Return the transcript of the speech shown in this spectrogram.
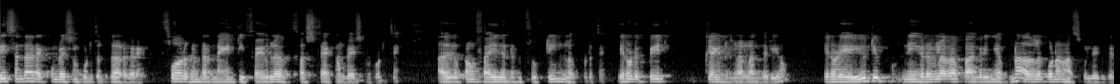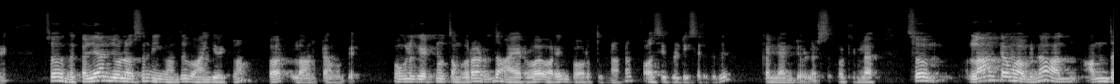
ரீசெண்டாக ரெக்கமெண்டேஷன் கொடுத்துட்டு தான் இருக்கிறேன். ஃபோர் ஹண்ட்ரட் நைன்ட்டி ஃபைவ்ல ஃபர்ஸ்ட் ரெக்கமெண்டேஷன் கொடுத்தேன். அதுக்கப்புறம் ஃபைவ் ஹண்ட்ரட் ஃபிஃப்டீனில் கொடுத்தேன். என்னுடைய பெய்ட் கிளைண்ட்டுங்களெல்லாம் தெரியும். என்னுடைய யூடியூப் நீங்கள் ரெகுலராக பார்க்குறீங்க அப்படின்னா அதில் கூட நான் சொல்லியிருக்கிறேன். ஸோ இந்த கல்யாண் ஜுவல்லர்ஸும் நீங்கள் வந்து வாங்கி வைக்கலாம் ஃபார் லாங் டேர்முக்கு உங்களுக்கு எட்நூற்றம்பது ரூபா இருந்து ஆயிரம் ரூபாய் வரையும் போகிறதுக்குனால பாசிபிலிட்டிஸ் இருக்குது. கல்யாண் ஜுவல்லர்ஸ் ஓகேங்களா ஸோ லாங் டேர்ம் அப்படின்னா அந்த அந்த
